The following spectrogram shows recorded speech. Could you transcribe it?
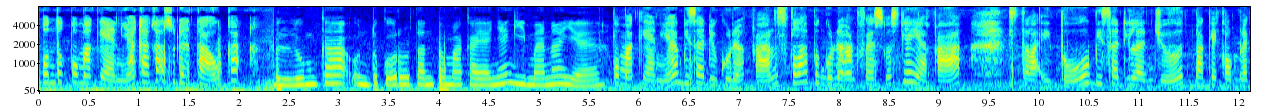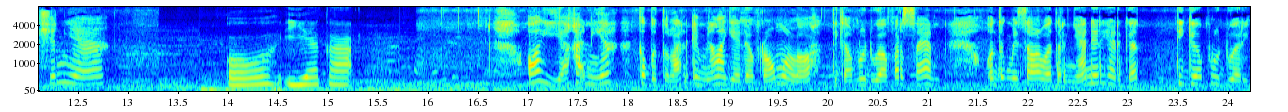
untuk pemakaiannya kakak sudah tahu kak? Belum kak, untuk urutan pemakaiannya gimana ya? Pemakaiannya bisa digunakan setelah penggunaan face washnya ya kak. Setelah itu bisa dilanjut pakai complexionnya. Oh iya kak. Oh iya kak Nia, kebetulan Emil lagi ada promo loh, 32% Untuk misalnya waternya dari harga 32.000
